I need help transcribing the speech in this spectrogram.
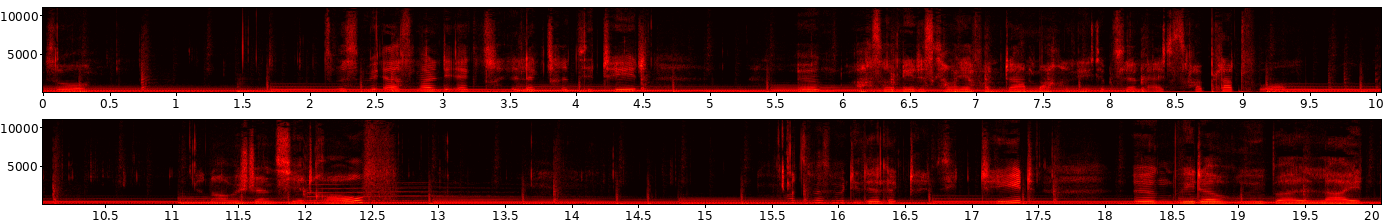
So. Jetzt müssen wir erstmal die Elektrizität irgend. Achso, nee, das kann man ja von da machen. Hier gibt es ja eine extra Plattform. Genau, wir stellen es hier drauf. Jetzt müssen wir diese Elektrizität irgendwie darüber leiten.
